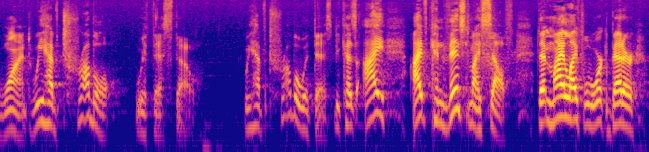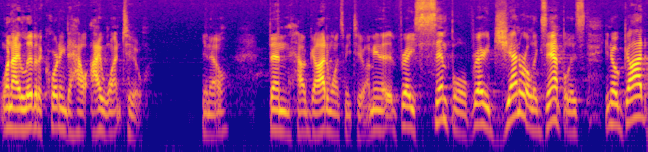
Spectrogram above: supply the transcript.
want. We have trouble with this, though. We have trouble with this because I, I've convinced myself that my life will work better when I live it according to how I want to, you know, than how God wants me to. I mean, a very simple, very general example is, you know, God,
